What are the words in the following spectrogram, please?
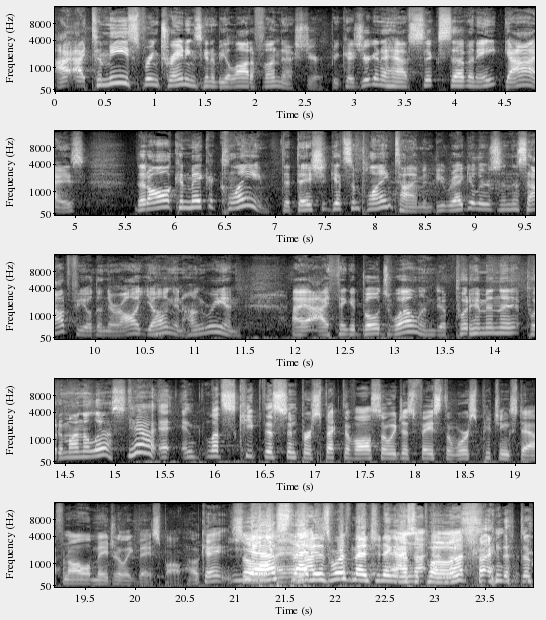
I, I to me, spring training is going to be a lot of fun next year because you're going to have six, seven, eight guys that all can make a claim that they should get some playing time and be regulars in this outfield, and they're all young and hungry and. I, I think it bodes well, and uh, put him in the put him on the list. Yeah, and, and let's keep this in perspective. Also, we just faced the worst pitching staff in all of Major League Baseball. Okay, yes, and that I'm is worth mentioning, and I I'm not- I'm not suppose. trying to, to,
